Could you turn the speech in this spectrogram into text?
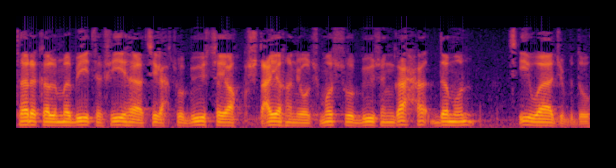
ترك المبيت فيها تيحت بيوس سيقش تعيهن يولش مصر بيوسن قح دم تي واجب دو.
